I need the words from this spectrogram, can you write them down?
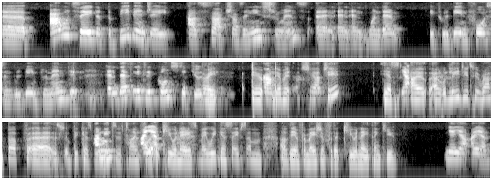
Uh, I would say that the BBNJ as such as an instrument and, and, and when then it will be enforced and will be implemented can definitely constitute Sorry, dear, dear Yes, yeah. I, I would lead you to wrap up uh, because we need to have time for the Q&As. Maybe we can save some of the information for the Q&A. Thank you. Yeah, yeah, I am.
